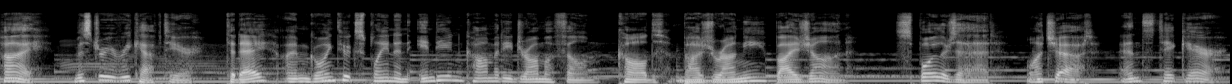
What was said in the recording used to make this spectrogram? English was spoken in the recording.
Hi, Mystery Recapped here. Today, I'm going to explain an Indian comedy drama film called Bajrangi Bhaijaan. Spoilers ahead, watch out, and take care.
